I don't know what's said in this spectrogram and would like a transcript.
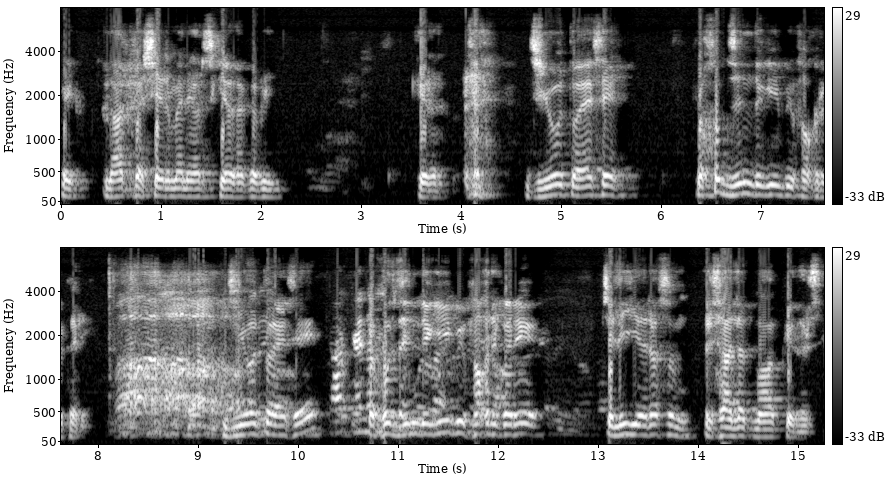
एक नात का शेर मैंने अर्ज़ किया था कभी कि जियो तो ऐसे कि खुद ज़िंदगी भी फख्र करे। जियो तो ऐसे कि खुद ज़िंदगी भी फख्र करे, चली ये रस्म रिसालत माँ आपके घर से।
